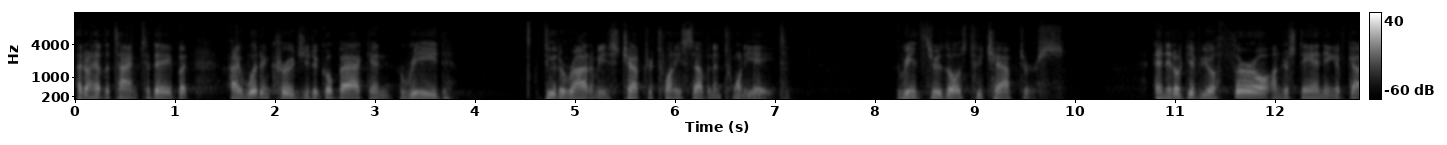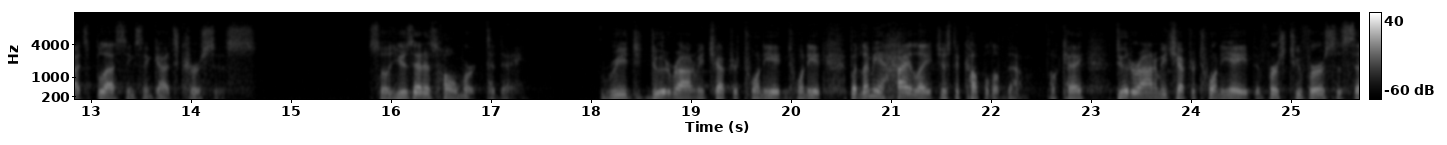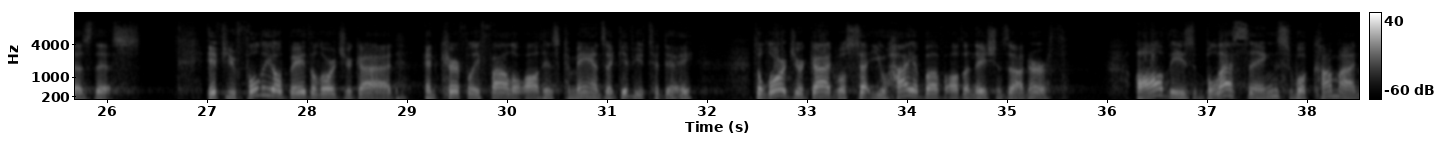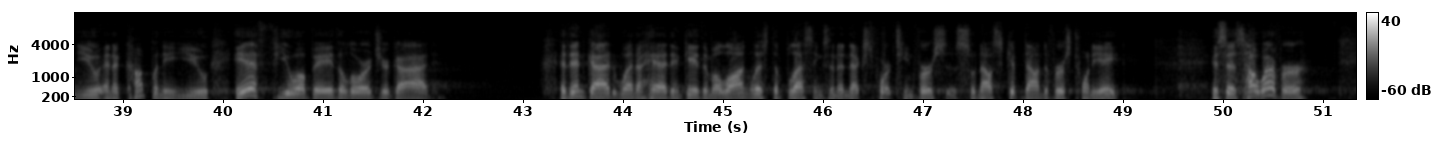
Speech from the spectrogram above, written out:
I don't have the time today, but I would encourage you to go back and read Deuteronomy chapter 27 and 28. Read through those two chapters and it'll give you a thorough understanding of God's blessings and God's curses. So use that as homework today. Read Deuteronomy chapter 28 and 28. But let me highlight just a couple of them, okay? Deuteronomy chapter 28, the first two verses says this If you fully obey the Lord your God and carefully follow all his commands I give you today, the Lord your God will set you high above all the nations on earth. All these blessings will come on you and accompany you if you obey the Lord your God. And then God went ahead and gave them a long list of blessings in the next 14 verses. So now skip down to verse 28. It says, However,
